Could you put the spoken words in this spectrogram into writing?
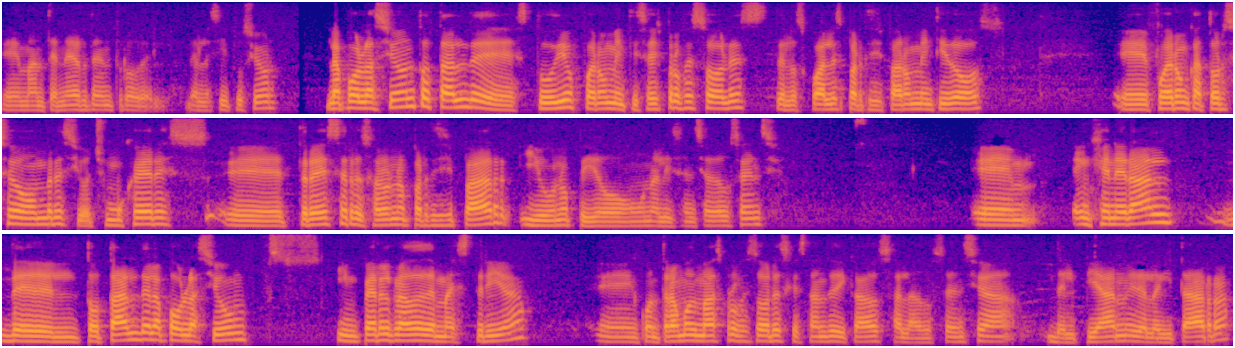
eh, mantener dentro de la institución. La población total de estudio fueron 26 profesores, de los cuales participaron 22. Eh, fueron 14 hombres y 8 mujeres. Eh, 3 se rehusaron a participar y uno pidió una licencia de ausencia. Eh, en general, del total de la población impera el grado de maestría. Eh, encontramos más profesores que están dedicados a la docencia del piano y de la guitarra.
